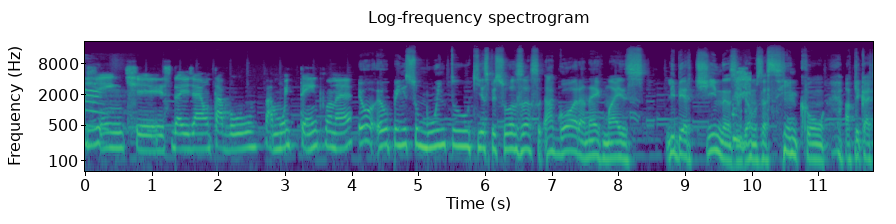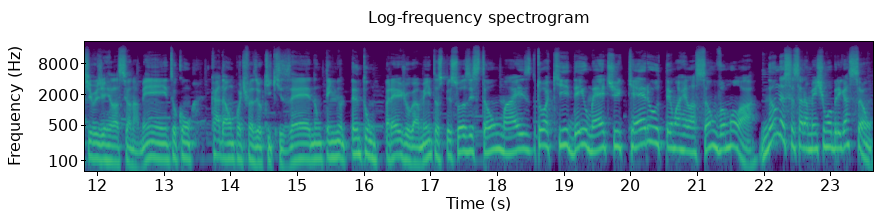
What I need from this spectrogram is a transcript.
Gente, isso daí já é um tabu há muito tempo, né? Eu, eu penso muito que as pessoas agora, né, mais libertinas, digamos assim, com aplicativos de relacionamento, com cada um pode fazer o que quiser, não tem tanto um pré-julgamento, as pessoas estão mais. Tô aqui, dei o match, quero ter uma relação, vamos lá. Não necessariamente uma obrigação,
